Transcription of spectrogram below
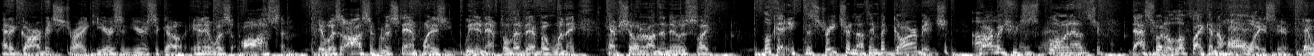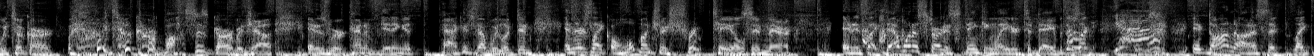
had a garbage strike years and years ago, and it was awesome. It was awesome from a standpoint as we didn't have to live there, but when they kept showing it on the news, like. Look at it, the streets are nothing but garbage. Oh, garbage was so just gross. flowing out of the street. That's what it looked like in the hallways here. And we took our we took our boss's garbage out, and as we were kind of getting it packaged up, we looked in, and there's like a whole bunch of shrimp tails in there, and it's like that would have started stinking later today. But there's oh, like, yeah. it dawned on us that like,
